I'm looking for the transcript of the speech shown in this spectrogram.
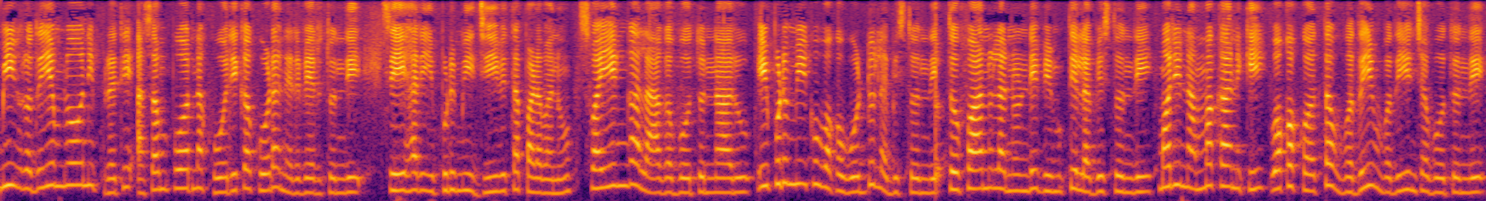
మీ హృదయంలోని ప్రతి అసంపూర్ణ కోరిక కూడా నెరవేరుతుంది. శ్రీహరి ఇప్పుడు మీ జీవిత పడవను స్వయంగా లాగబోతున్నారు. ఇప్పుడు మీకు ఒక ఒడ్డు లభిస్తుంది. తుఫానుల నుండి విముక్తి లభిస్తుంది. మరియు నమ్మకానికి ఒక కొత్త ఉదయం ఉదయించబోతుంది.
